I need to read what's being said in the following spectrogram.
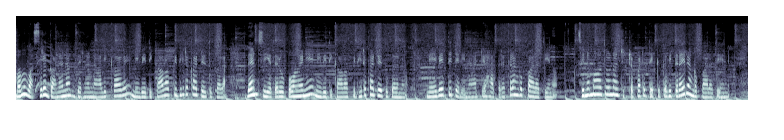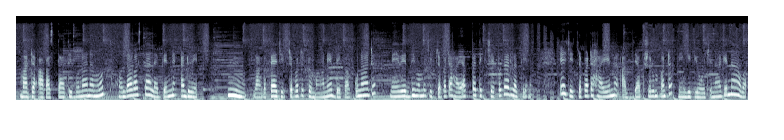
මම වසර ගණනක් දෙරන නාලිකාවේ නිවේදිකාවක් විදිහට කටයුතු කළා. දැන් සියත රූපවාහිනියේ නිවේදිකාවක් විදිහට කටයුතු කරනවා. මේ වෙද්දි ටෙලිනාට්‍ය හතරක රඟපාලා තියෙනවා. සිනමාව තුළ නම් චිත්‍රපට දෙකක විතරයි රඟපාලා තියෙන්නේ. මට අවස්ථා තිබුණා නමුත් හොඳ අවස්ථා ලැබෙන්න අඩුවෙන්. රඟපෑ චිත්‍රපට ප්‍රමාණය දෙකක් වුණාට මේ වෙද්දි මම චිත්‍රපට හයක් ප්‍රතික්ෂේප කරලා තියෙන. ඒ චිත්‍රපට හයම අධ්‍යක්ෂරුමට පිංගික යෝජනා ගෙනාවා.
